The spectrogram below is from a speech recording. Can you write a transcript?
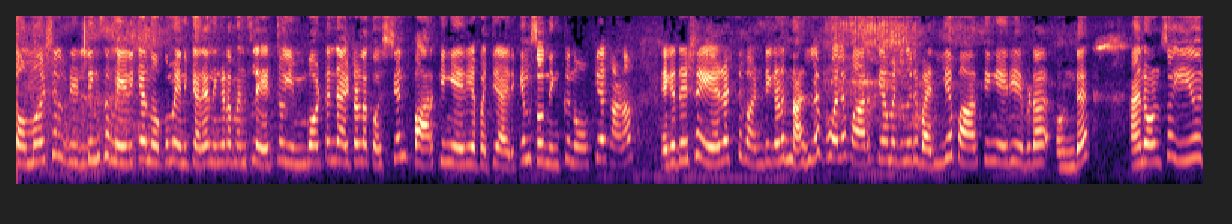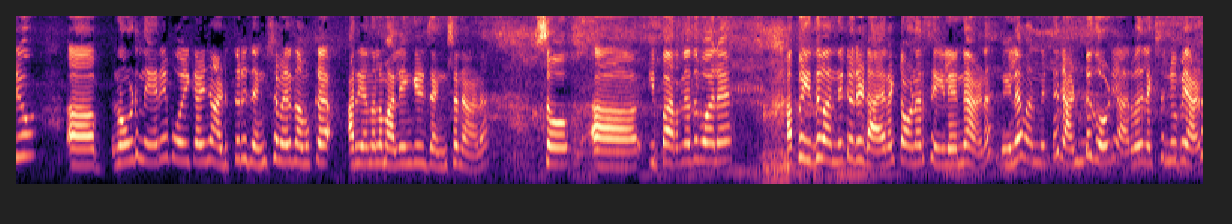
കൊമേഴ്ഷ്യൽ ബിൽഡിങ്സ് മേടിക്കാൻ നോക്കുമ്പോൾ എനിക്കറിയാം നിങ്ങളുടെ മനസ്സിൽ ഏറ്റവും ഇമ്പോർട്ടന്റ് ആയിട്ടുള്ള ക്വസ്റ്റ്യൻ പാർക്കിംഗ് ഏരിയ പറ്റിയായിരിക്കും സോ നിങ്ങൾക്ക് നോക്കിയാൽ കാണാം. ഏകദേശം ഏഴെട്ട് വണ്ടികൾ നല്ലപോലെ പാർക്ക് ചെയ്യാൻ പറ്റുന്ന ഒരു വലിയ പാർക്കിംഗ് ഏരിയ ഇവിടെ ഉണ്ട്. ആൻഡ് ഓൾസോ ഈ ഒരു റോഡ് നേരെ പോയി കഴിഞ്ഞാൽ അടുത്തൊരു ജംഗ്ഷൻ വരെ നമുക്ക് അറിയാവുന്ന ജംഗ്ഷൻ ജംഗ്ഷനാണ് സോ ഈ പറഞ്ഞതുപോലെ അപ്പോൾ ഇത് വന്നിട്ട് ഒരു ഡയറക്റ്റ് ഓണർ സെയിൽ തന്നെയാണ് വില വന്നിട്ട് രണ്ട് കോടി അറുപത് ലക്ഷം രൂപയാണ്.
